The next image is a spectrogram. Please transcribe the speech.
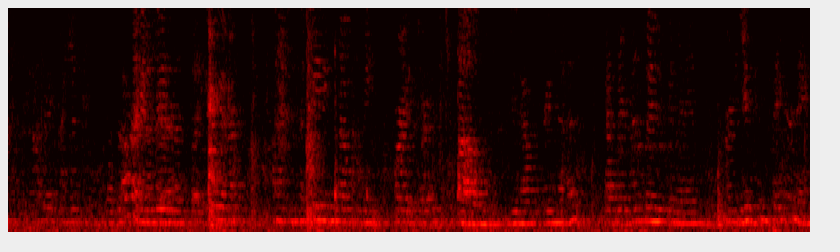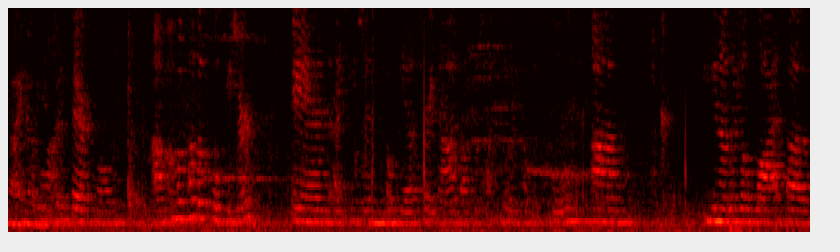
Sorry, I just wasn't planning on doing this, but here we are. Meeting's now for me, already started. Um, you have three minutes. Got there, minutes, I need to say my name. Or You can say your name. I know you. Well, I'm but- Sarah Smallman. Um, I'm a public school teacher, and I teach in OPS right now. I've also taught some other public schools. Um, you know, there's a lot of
